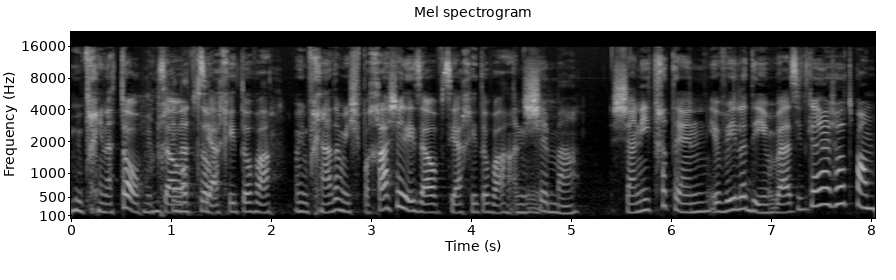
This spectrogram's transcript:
מבחינתו, מבחינתו, זו האופציה הכי טובה. מבחינת המשפחה שלי זו האופציה הכי טובה. אני, שמה? שאני אתחתן, יביא ילדים, ואז יתגרש עוד פעם.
